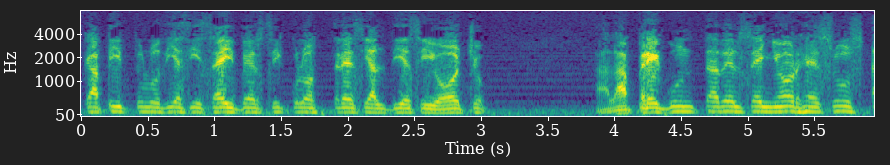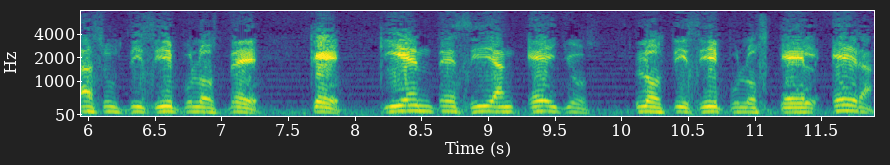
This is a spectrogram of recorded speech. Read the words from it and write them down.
capítulo 16 versículos 13 al 18. A la pregunta del Señor Jesús a sus discípulos de que quién decían ellos los discípulos que él era,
